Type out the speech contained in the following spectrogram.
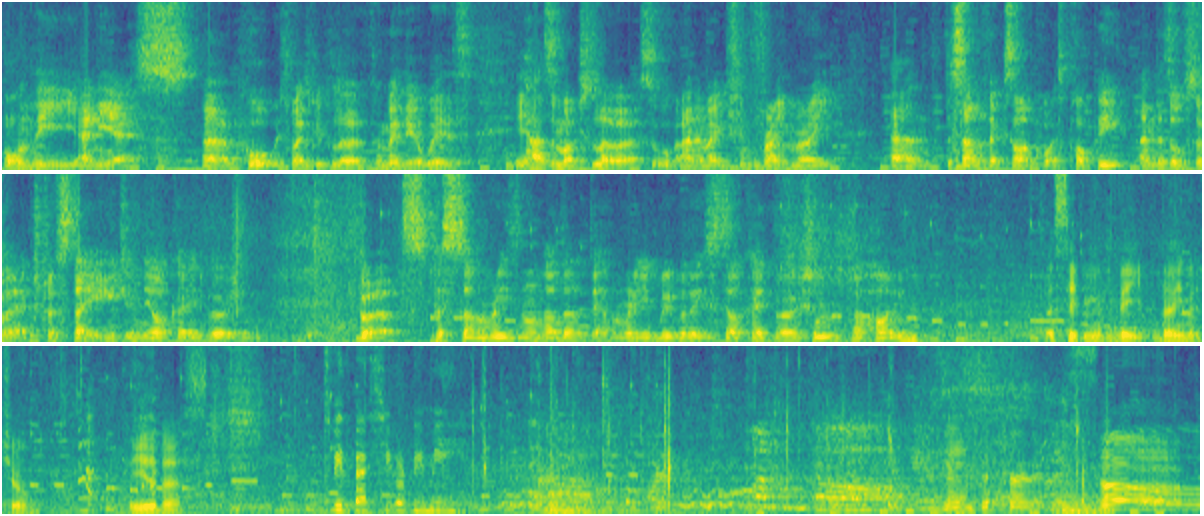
on the NES uh, port which most people are familiar with it has a much lower sort of animation frame rate and the sound effects aren't quite as poppy and there's also an extra stage in the arcade version but for some reason or another, they haven't really re-released the arcade version at home. Let's see if we can beat Billy Mitchell. Are you the best? To be the best, you've gotta be me. Graeme's a pro at this. Oh!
